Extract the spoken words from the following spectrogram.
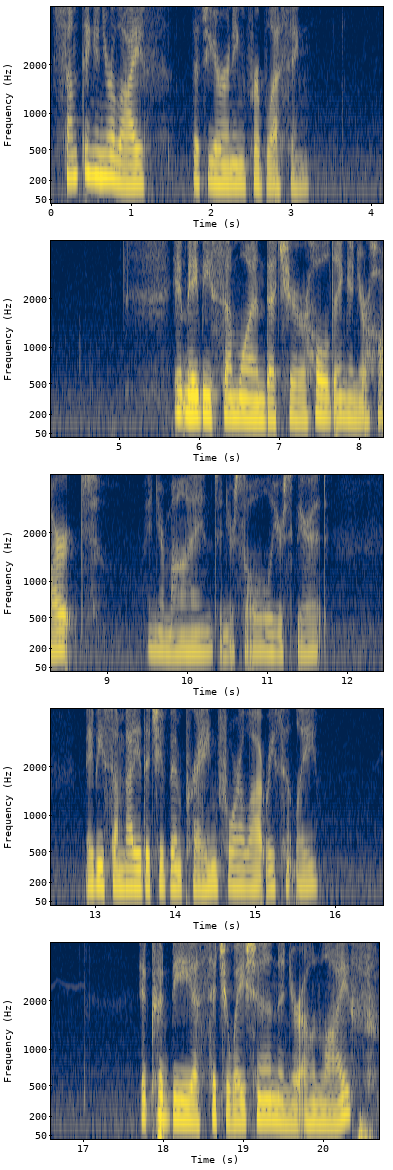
something in your life that's yearning for blessing. It may be someone that you're holding in your heart, in your mind, in your soul, your spirit. Maybe somebody that you've been praying for a lot recently. It could be a situation in your own life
